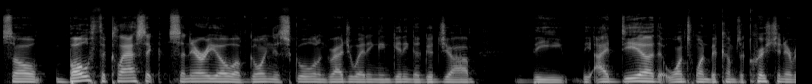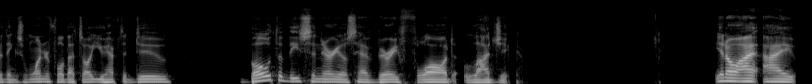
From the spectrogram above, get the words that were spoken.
So, both the classic scenario of going to school and graduating and getting a good job, the the idea that once one becomes a Christian, everything's wonderful, that's all you have to do. Both of these scenarios have very flawed logic. You know, I, I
